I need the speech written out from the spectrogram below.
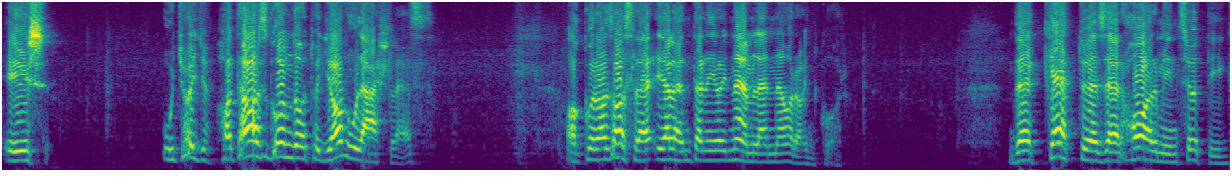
és úgyhogy ha te azt gondolod hogy javulás lesz akkor az azt jelenteni hogy nem lenne aranykor. De 2035-ig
